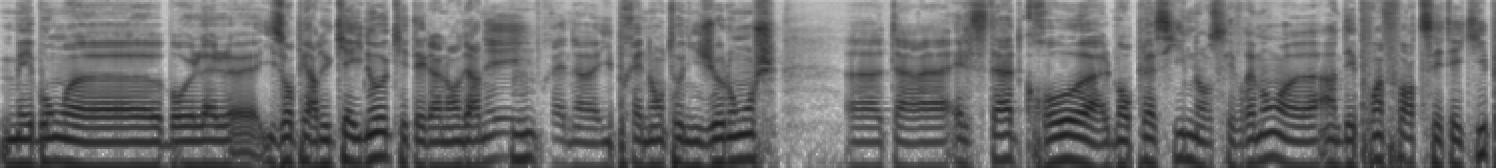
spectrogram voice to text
Mais bon, euh, bon là, ils ont perdu Kaino qui était là l'an dernier. Mm. Ils, prennent, ils prennent Anthony Gelonche. Euh, T'as Elstad, Kro, Alban Placine. Non, C'est vraiment euh, un des points forts de cette équipe.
